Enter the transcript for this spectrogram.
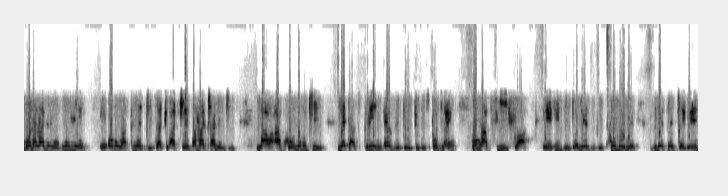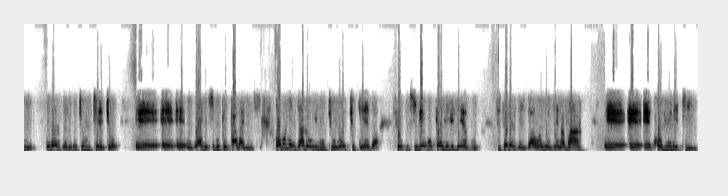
Ngibona ngani ngokunye um okungasincedisa to address ama-challenges lawa akhona ukuthi let us bring everything to the spotlight. Kungafihlwa um izinto lezi zikhulunywe zibe segcekeni ukwenzela ukuthi umthetho eh eh ukwanisa ukuthi uphakanyiswe okunye njalo we need to work together. Sesisuke ku-family level sisebenze ndawonye njengama eh eh communities.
